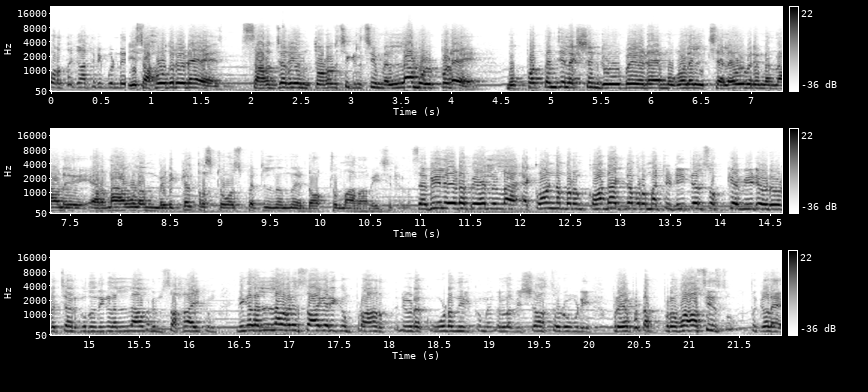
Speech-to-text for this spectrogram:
പുറത്ത് കാത്തിരിപ്പുണ്ട്. ഈ സഹോദരിയുടെ സർജറിയും തുടർ ചികിത്സയും എല്ലാം ഉൾപ്പെടെ മുപ്പത്തഞ്ച് ലക്ഷം രൂപയുടെ മുകളിൽ ചെലവ് വരുമെന്നാണ് എറണാകുളം മെഡിക്കൽ ട്രസ്റ്റ് ഹോസ്പിറ്റലിൽ നിന്ന് ഡോക്ടർമാർ അറിയിച്ചിട്ടുള്ളത്. സബീലയുടെ പേരിലുള്ള അക്കൗണ്ട് നമ്പറും കോൺടാക്ട് നമ്പറും മറ്റ് ഡീറ്റെയിൽസ് ഒക്കെ വീഡിയോയുടെ കൂടെ ചേർക്കുന്നു. നിങ്ങൾ എല്ലാവരും സഹായിക്കും. നിങ്ങൾ എല്ലാവരും സഹകരിക്കും. പ്രാർത്ഥനയുടെ കൂടെ നിൽക്കും എന്നുള്ള വിശ്വാസത്തോടു കൂടി പ്രിയപ്പെട്ട പ്രവാസി സുഹൃത്തുക്കളെ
